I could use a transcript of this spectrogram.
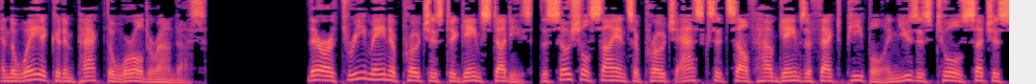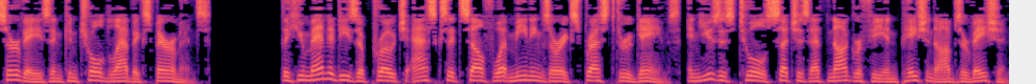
and the way it could impact the world around us. There are three main approaches to game studies. The social science approach asks itself how games affect people and uses tools such as surveys and controlled lab experiments. The humanities approach asks itself what meanings are expressed through games, and uses tools such as ethnography and patient observation.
